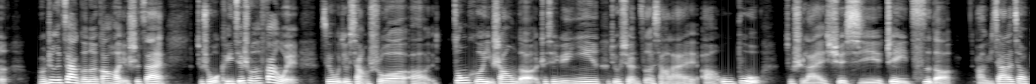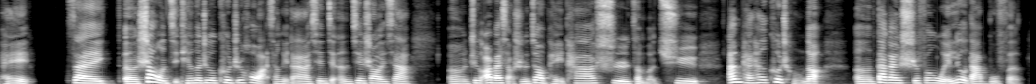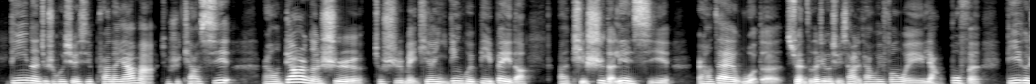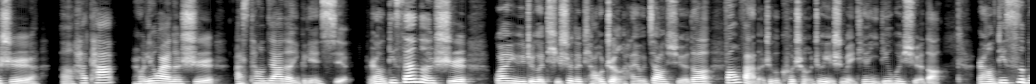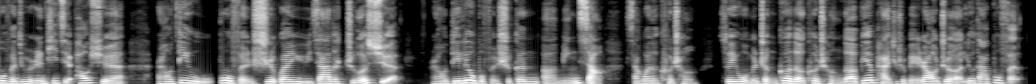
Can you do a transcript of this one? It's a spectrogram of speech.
然后这个价格呢，刚好也是在就是我可以接受的范围。所以我就想说，呃，综合以上的这些原因，我就选择想来啊乌布，就是来学习这一次的啊瑜伽的教培。在呃上了几天的这个课之后啊，想给大家先简单的介绍一下，嗯，这个二百小时的教培它是怎么去。安排它的课程的，嗯，大概是分为六大部分。第一呢，就是会学习 Pranayama，就是调息。然后第二呢，是就是每天一定会必备的，呃，体式的练习。然后在我的选择的这个学校里，它会分为两部分。第一个是呃哈他，然后另外呢是阿斯汤加的一个练习。然后第三呢是关于这个体式的调整，还有教学的方法的这个课程，这个也是每天一定会学的。然后第四部分就是人体解剖学，然后第五部分是关于瑜伽的哲学，然后第六部分是跟啊冥想相关的课程。所以，我们整个的课程的编排就是围绕这六大部分。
